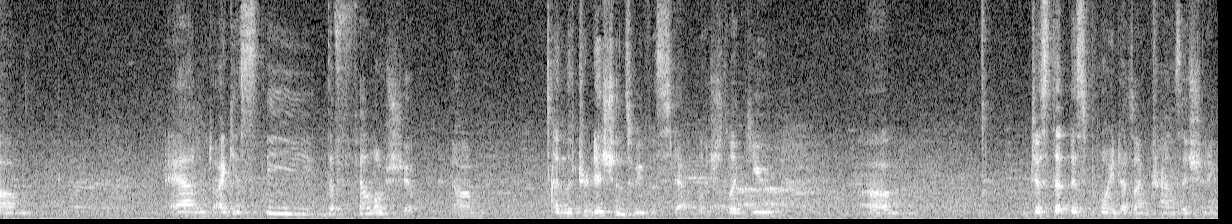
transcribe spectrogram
um, and I guess the the fellowship um, and the traditions we've established. Like you, um, just at this point, as I'm transitioning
